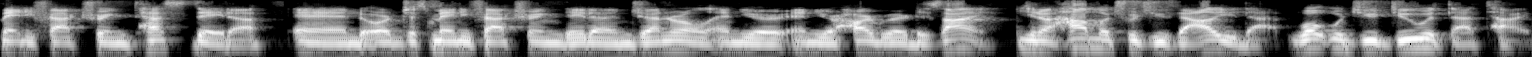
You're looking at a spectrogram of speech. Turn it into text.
manufacturing test data and or just manufacturing data in general and your and your hardware design you know how much would you value that? What would you do with that time?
